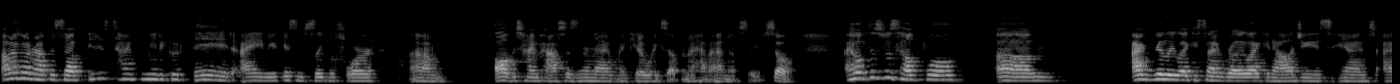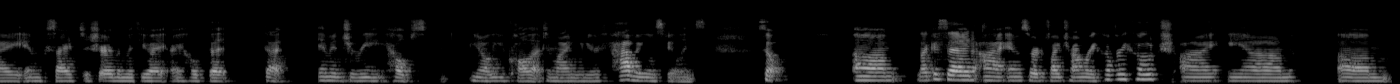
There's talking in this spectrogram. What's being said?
I'm gonna go and wrap this up. It is time for me to go to bed. I need to get some sleep before um, all the time passes and then I, my kid wakes up and I haven't had enough sleep. So I hope this was helpful. Um, I really, like I said, I really like analogies, and I am excited to share them with you. I, I hope that that imagery helps you know you call that to mind when you're having those feelings. So, um, like I said, I am a certified trauma recovery coach. I am um,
